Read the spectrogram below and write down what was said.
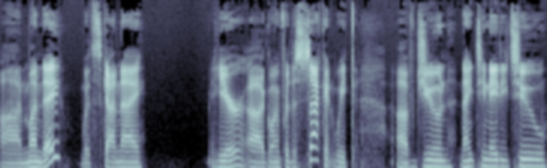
on Monday with Scott and I here, uh, going for the second week of June 1982.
